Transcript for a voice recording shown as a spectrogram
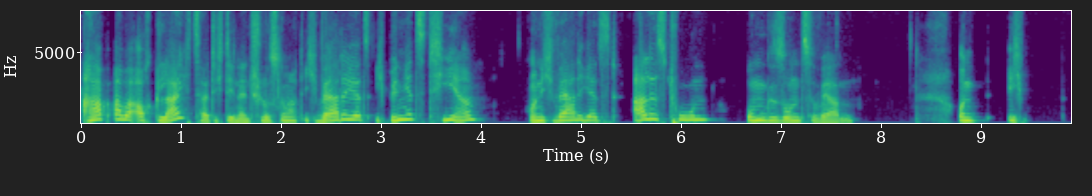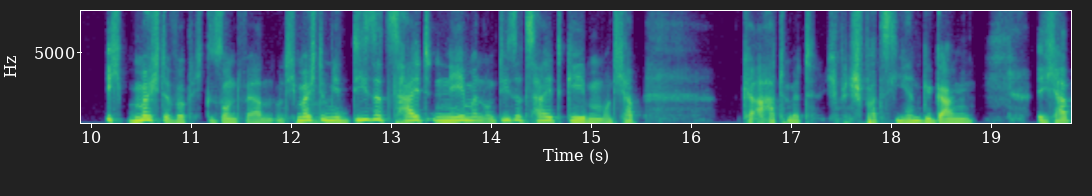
Hab aber auch gleichzeitig den Entschluss gemacht, ich werde jetzt, ich bin jetzt hier und ich werde jetzt alles tun, um gesund zu werden. Und ich, ich möchte wirklich gesund werden und ich möchte mir diese Zeit nehmen und diese Zeit geben. Und ich habe geatmet, ich bin spazieren gegangen, ich habe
